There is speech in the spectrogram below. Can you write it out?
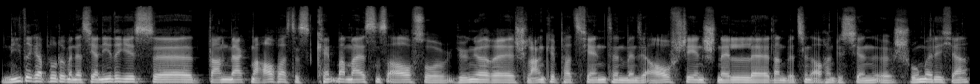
niedriger Blutdruck, wenn er sehr niedrig ist, äh, dann merkt man auch was. Das kennt man meistens auch. So jüngere, schlanke Patienten, wenn sie aufstehen schnell, äh, dann wird es ihnen auch ein bisschen äh, schwummelig, ja.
